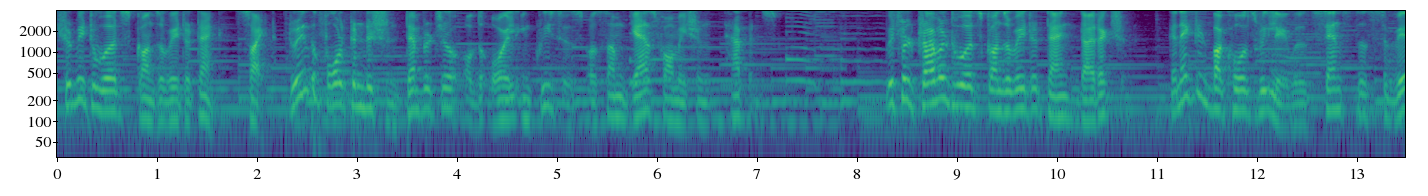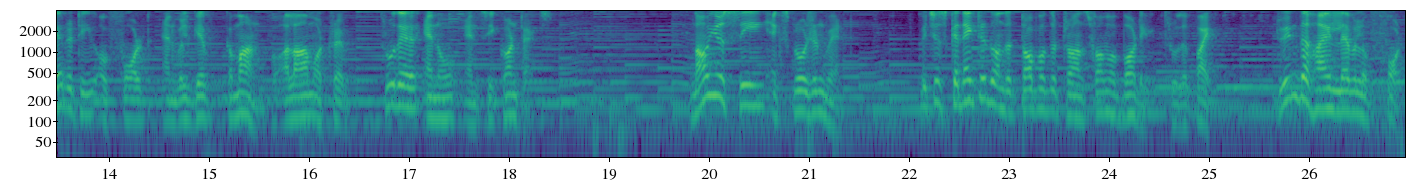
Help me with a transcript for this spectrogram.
should be towards conservator tank side. During the fault condition, temperature of the oil increases or some gas formation happens, which will travel towards conservator tank direction. Connected Buchholz relay will sense the severity of fault and will give command for alarm or trip through their NO-NC contacts. Now you're seeing explosion vent, which is connected on the top of the transformer body through the pipe. During the high level of fault,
